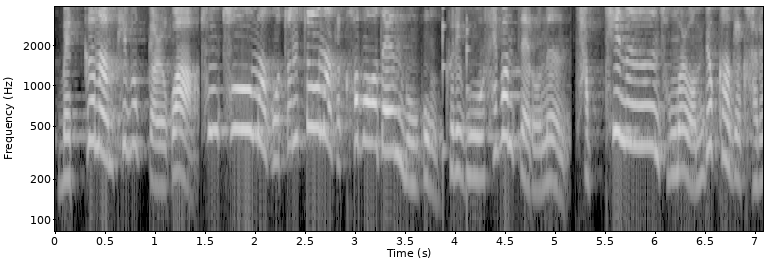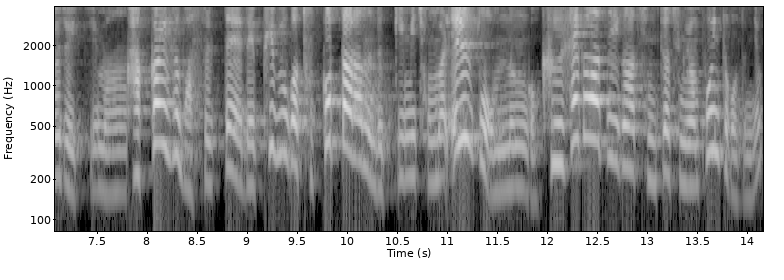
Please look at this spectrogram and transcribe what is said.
매끈한 피부결과 촘촘하고 쫀쫀하게 커버된 모공 그리고 세 번째로는 잡티는 정말 완벽하게 가려져 있지만 가까이서 봤을 때 내 피부가 두껍다라는 느낌이 정말 1도 없는 거 그 세 가지가 진짜 중요한 포인트거든요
